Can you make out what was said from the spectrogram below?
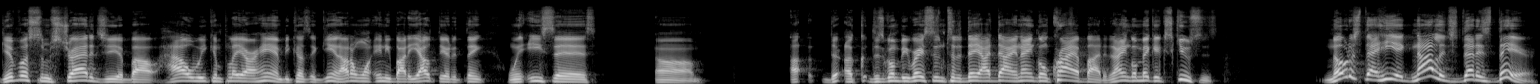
Give us some strategy about how we can play our hand because again, I don't want anybody out there to think when he says, um, uh, th- uh, there's going to be racism to the day I die, and I ain't going to cry about it. I ain't going to make excuses. Notice that he acknowledged that it's there,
